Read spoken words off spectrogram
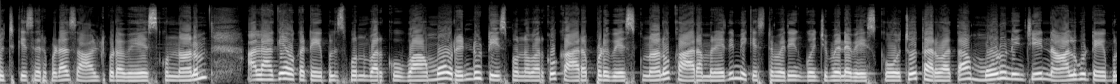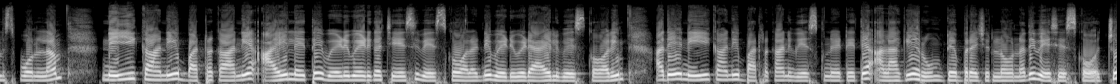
రుచికి సరిపడా సాల్ట్ కూడా వేసుకున్నాను. అలాగే ఒక టేబుల్ స్పూన్ వరకు వాము రెండు టీ స్పూన్ల వరకు కారప్పుడు వేసుకున్నాను. కారం అనేది మీకు ఇష్టమైతే ఇంకొంచెమైనా వేసుకోవచ్చు. తర్వాత మూడు నుంచి నాలుగు టేబుల్ స్పూన్ల నెయ్యి కానీ బటర్ కానీ ఆయిల్ అయితే వేడివేడిగా చేసి వేసుకోవాలండి. వేడివేడి ఆయిల్ వేసుకోవాలి. వేసుకోవాలి అదే నెయ్యి కానీ బటర్ కానీ వేసుకునేటైతే అలాగే రూమ్ టెంపరేచర్లో ఉన్నది వేసేసుకోవచ్చు.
